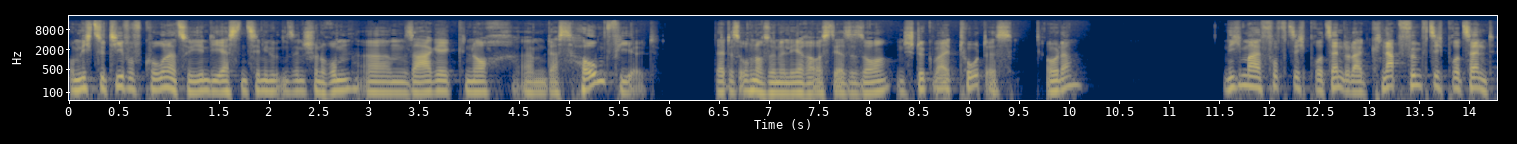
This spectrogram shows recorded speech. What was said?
um nicht zu tief auf Corona zu gehen, die ersten zehn Minuten sind schon rum, ähm, sage ich noch, ähm, dass Homefield, das ist auch noch so eine Lehre aus der Saison, ein Stück weit tot ist, oder? Nicht mal 50 Prozent oder knapp 50 Prozent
